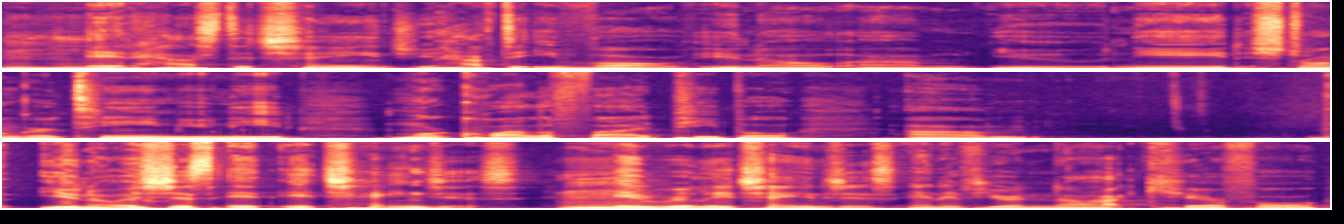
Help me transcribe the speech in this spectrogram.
Mm-hmm. it has to change. You have to evolve. You know, um, you need stronger team. You need more qualified people. Um, you know it's just it, it changes. It mm. really changes. And if you're not careful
